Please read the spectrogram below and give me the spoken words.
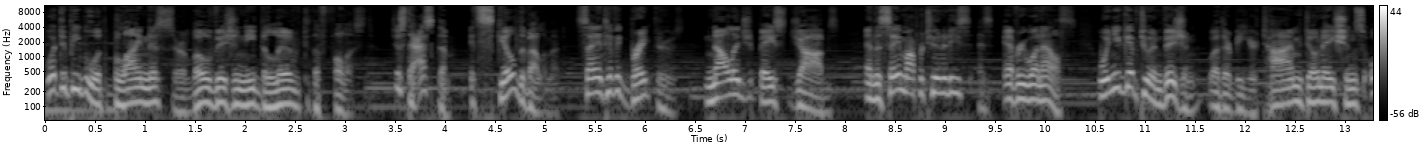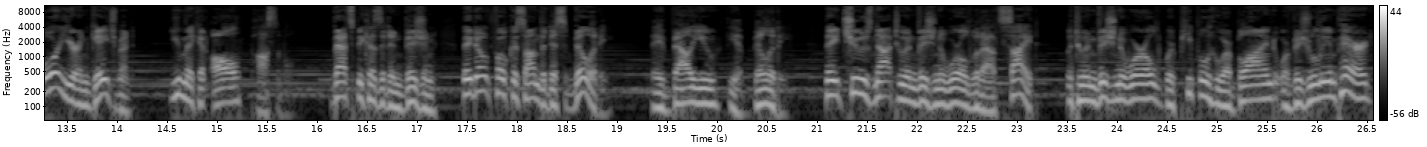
What do people with blindness or low vision need to live to the fullest? Just ask them. It's skill development, scientific breakthroughs, knowledge based jobs, and the same opportunities as everyone else. When you give to Envision, whether it be your time, donations, or your engagement, you make it all possible. That's because at Envision, they don't focus on the disability, they value the ability. They choose not to envision a world without sight, but to envision a world where people who are blind or visually impaired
